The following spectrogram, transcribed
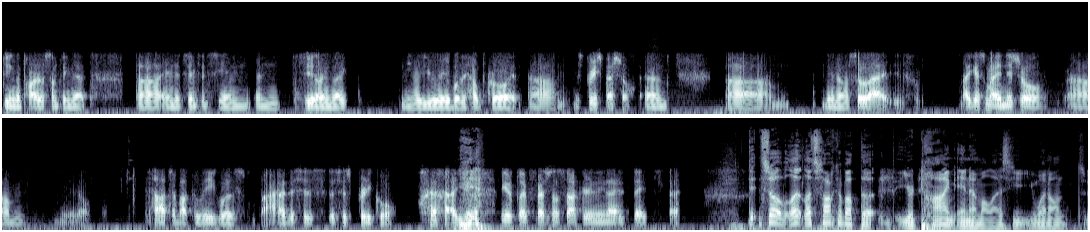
being a part of something that uh, in its infancy and and feeling like you know you were able to help grow it um, is pretty special. And um, you know, so I I guess my initial um, you know thoughts about the league was ah, this is this is pretty cool. I get, get to play professional soccer in the United States. so let, us talk about the your time in MLS. You, you went on to,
